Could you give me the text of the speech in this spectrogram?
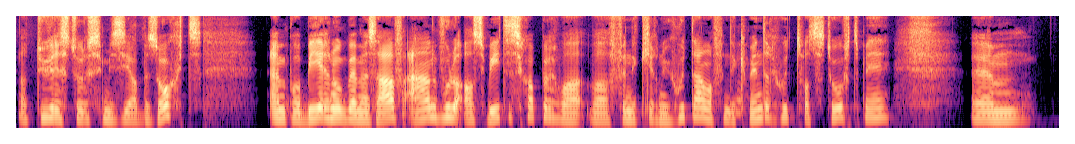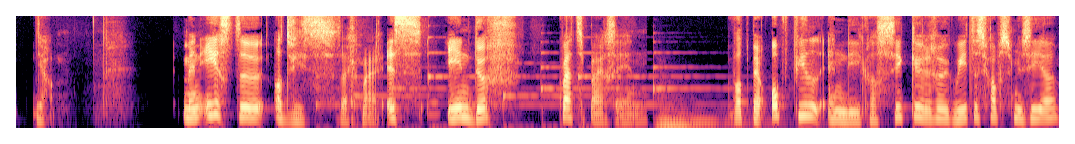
natuurhistorische musea bezocht. En proberen ook bij mezelf aanvoelen als wetenschapper, wat, wat vind ik hier nu goed aan, wat vind ik minder goed, wat stoort mij. Um, ja. Mijn eerste advies, zeg maar, is één, durf kwetsbaar zijn. Wat mij opviel in die klassiekere wetenschapsmusea,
